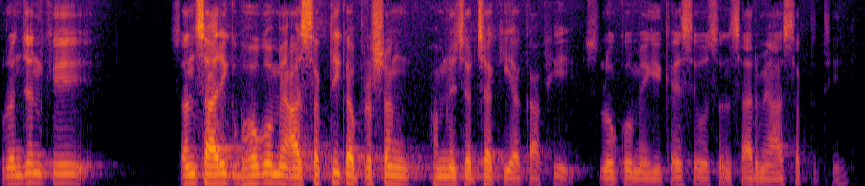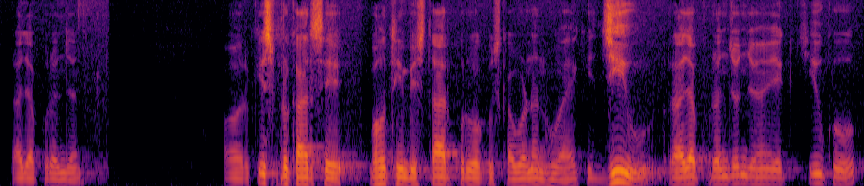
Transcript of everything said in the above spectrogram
पुरंजन के संसारिक भोगों में आसक्ति का प्रसंग हमने चर्चा किया काफ़ी श्लोकों में कि कैसे वो संसार में आसक्त थे राजा पुरंजन। और किस प्रकार से बहुत ही विस्तार पूर्वक उसका वर्णन हुआ है कि जीव, राजा पुरंजन जो है, एक जीव को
